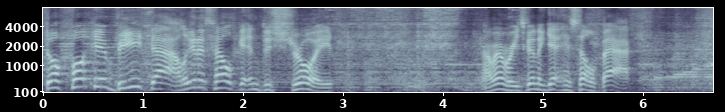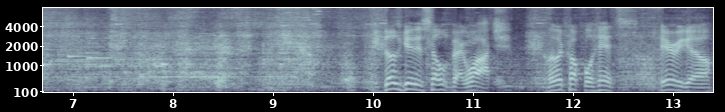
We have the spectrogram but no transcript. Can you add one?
The fucking beat down. Look at his health getting destroyed. Now remember, he's gonna get his health back. He does get his health back. Watch. Another couple hits. Here we go.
